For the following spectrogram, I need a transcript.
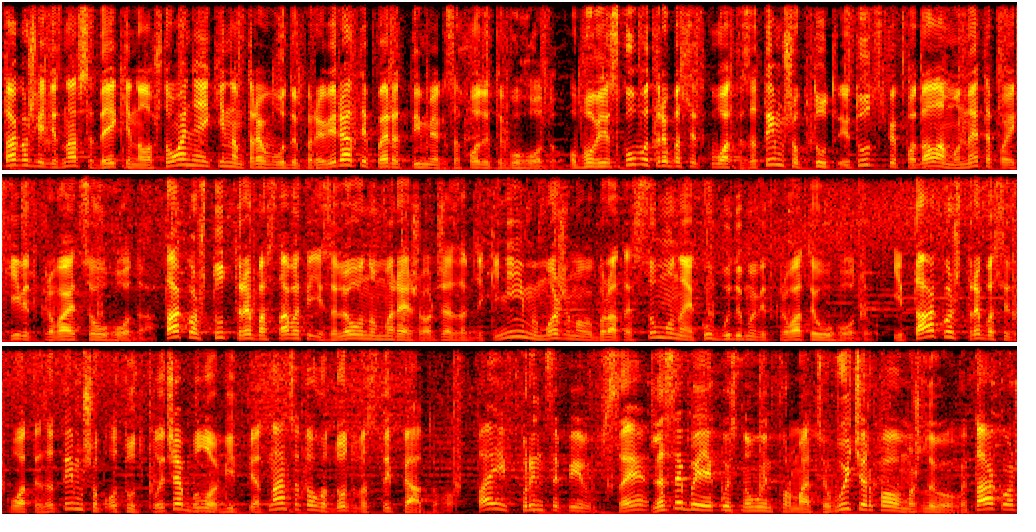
Також я дізнався деякі налаштування, які нам треба буде перевіряти перед тим, як заходити в угоду. Обов'язково треба слідкувати за тим, щоб тут і тут співпадала монета, по якій відкривається угода. Також тут треба ставити ізольовану мережу, адже завдяки ній ми можемо вибирати суму, на яку будемо відкривати угоду. І також треба слідкувати за тим, щоб отут плече було від 15 до 25. Та і в принципі все. Для себе я якусь нову інформацію вичерпав, можливо, ви також.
